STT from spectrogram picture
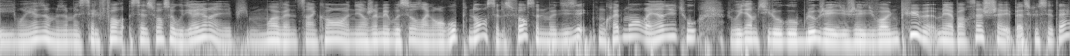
Et ils me regardent en disant, mais Salesforce, Salesforce, ça vous dit rien Et puis moi, 25 ans, n'ayant jamais bossé dans un grand groupe, non, Salesforce, ça ne me disait concrètement rien du tout. Je voyais un petit logo bleu que j'avais dû voir une pub, mais à part ça, je ne savais pas ce que c'était.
